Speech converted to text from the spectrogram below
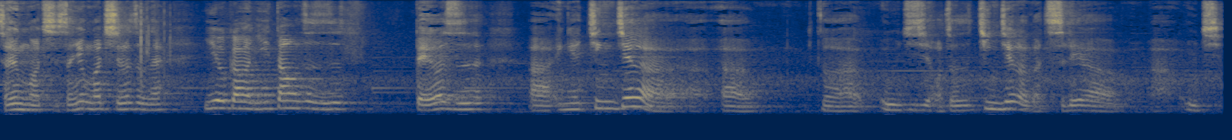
十月五号去，十月五号去了之后呢。伊又讲，伊当时是办个是呃一眼紧急个呃搿案件，或者是紧急个搿处理个呃案件，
